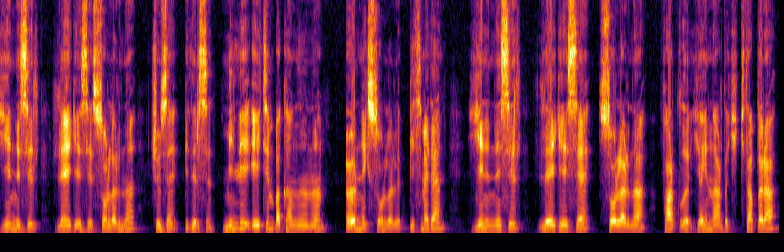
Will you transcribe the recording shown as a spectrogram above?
yeni nesil LGS sorularını çözebilirsin. Milli Eğitim Bakanlığı'nın örnek soruları bitmeden yeni nesil LGS sorularına farklı yayınlardaki kitaplara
